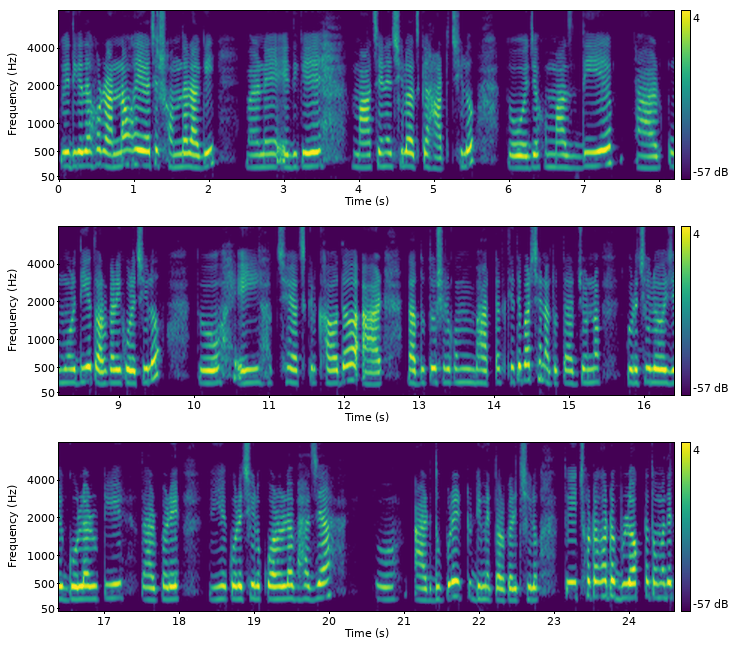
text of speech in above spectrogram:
তো এদিকে দেখো রান্নাও হয়ে গেছে সন্ধ্যার আগেই। মানে এদিকে মাছ এনেছিল, আজকে হাট ছিল। তো ওই যখন মাছ দিয়ে আর কুমড়ো দিয়ে তরকারি করেছিল। তো এই হচ্ছে আজকের খাওয়া দাওয়া আর দাদু তো সেরকম ভাত টাত খেতে পারছে না, তো তার জন্য করেছিল ওই যে গোলা রুটি, তারপরে ইয়ে করেছিল করলা ভাজা। তো আর দুপুরে একটু ডিমের তরকারি ছিল। তো এই ছোটোখাটো ব্লগটা তোমাদের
